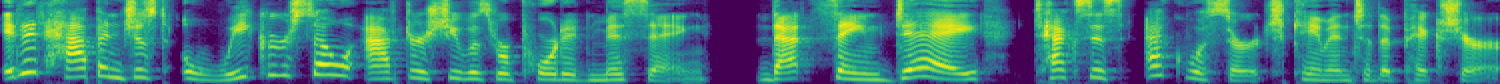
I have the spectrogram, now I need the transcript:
it had happened just a week or so after she was reported missing. That same day, Texas EquuSearch came into the picture.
